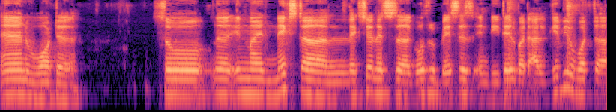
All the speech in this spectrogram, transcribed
and water. So uh, in my next uh, lecture let's uh, go through bases in detail but I'll give you what uh,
